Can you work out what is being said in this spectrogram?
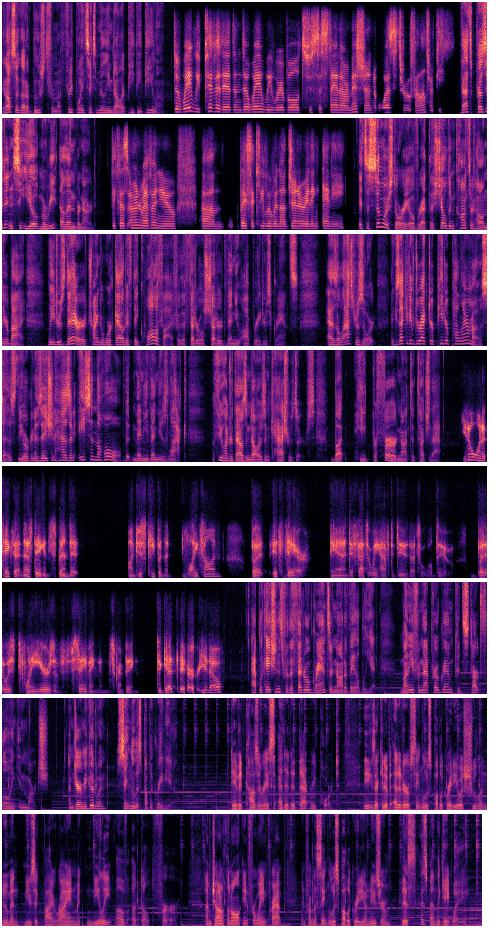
It also got a boost from a $3.6 million PPP loan. The way we pivoted and the way we were able to sustain our mission was through philanthropy. That's President and CEO Marie Hélène Bernard because earned revenue, um, basically, we were not generating any. It's a similar story over at the Sheldon Concert Hall nearby. Leaders there are trying to work out if they qualify for the federal shuttered venue operators grants. As a last resort, Executive Director Peter Palermo says the organization has an ace in the hole that many venues lack a few hundred thousand dollars in cash reserves, but he'd prefer not to touch that. You don't want to take that nest egg and spend it on just keeping the lights on, but it's there. And if that's what we have to do, that's what we'll do. But it was 20 years of saving and scrimping to get there, you know? Applications for the federal grants are not available yet. Money from that program could start flowing in March. I'm Jeremy Goodwin, St. Louis Public Radio. David Cazares edited that report. The executive editor of St. Louis Public Radio is Shula Neuman, music by Ryan McNeely of Adult Fur. I'm Jonathan Ahl in for Wayne Pratt, and from the St. Louis Public Radio newsroom, this has been The Gateway.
